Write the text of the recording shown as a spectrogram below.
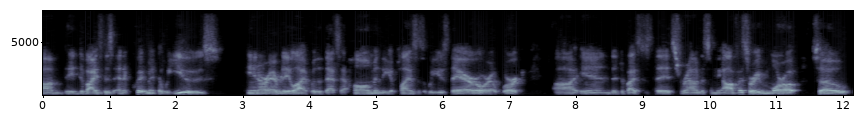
um, the devices and equipment that we use in our everyday life, whether that's at home in the appliances that we use there or at work uh, in the devices that surround us in the office or even more so,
